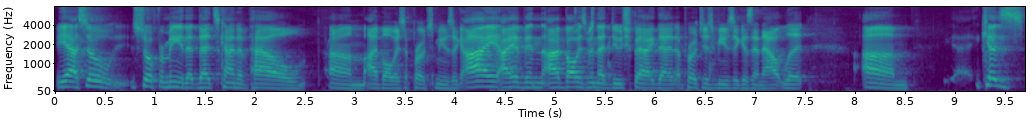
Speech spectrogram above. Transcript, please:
Yeah, so so for me that that's kind of how um, I've always approached music. I I have been I've always been that douchebag that approaches music as an outlet, Um, because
